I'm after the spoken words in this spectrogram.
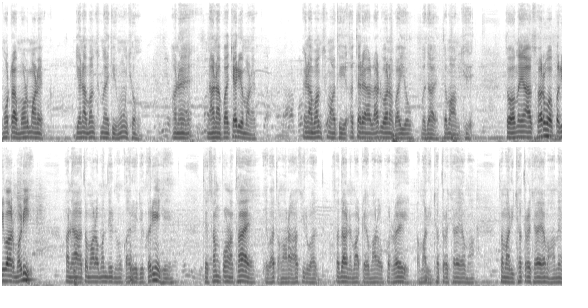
મોટા મોડ માણેક જેના વંશમાંથી હું છું અને નાના પાચાર્ય માણેક, એના વંશમાંથી અત્યારે આ લાડવાના ભાઈઓ બધા તમામ છે. તો અમે આ સર્વ પરિવાર મળી અને આ તમારા મંદિરનું કાર્ય જે કરીએ છીએ, તે સંપૂર્ણ થાય એવા તમારા આશીર્વાદ સદાને માટે અમારા ઉપર રહે. અમારી છત્રછાયામાં, તમારી છત્રછાયામાં અમે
